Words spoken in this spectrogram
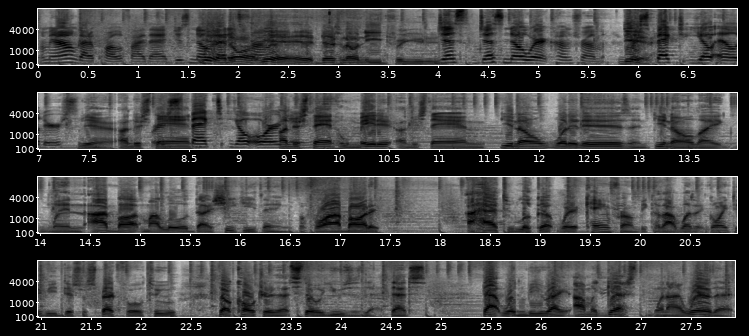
i mean i don't gotta qualify that. Just know yeah, that it's from yeah it, there's no need for you to just just know where it comes from. Yeah. respect your elders. Yeah understand respect your origin understand who made it understand you know what it is and you know like when i bought my little dashiki thing before i bought it i had to look up where it came from because i wasn't going to be disrespectful to the culture that still uses that that's that wouldn't be right i'm a guest when i wear that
